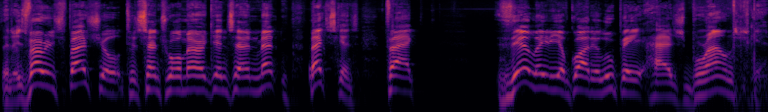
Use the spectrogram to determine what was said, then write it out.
that is very special to Central Americans and Me- Mexicans. In fact, their Lady of Guadalupe has brown skin.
